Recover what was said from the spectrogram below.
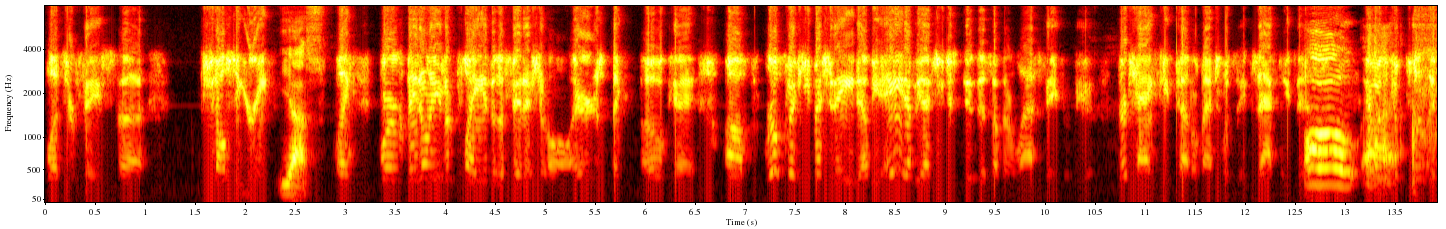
what's her face, uh, Chelsea Green. Yes. Like, where they don't even play into the finish at all. They're just like, okay. Um, real quick, you mentioned AEW. AEW actually just did this on their last pay per view. Their tag team title match was exactly this. Oh, it was uh, completely.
